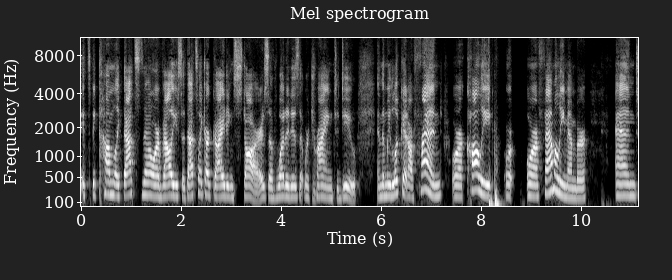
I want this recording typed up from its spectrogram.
it's become like that's now our value. So that's like our guiding stars of what it is that we're mm. trying to do. And then we look at our friend or our colleague or or our family member and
